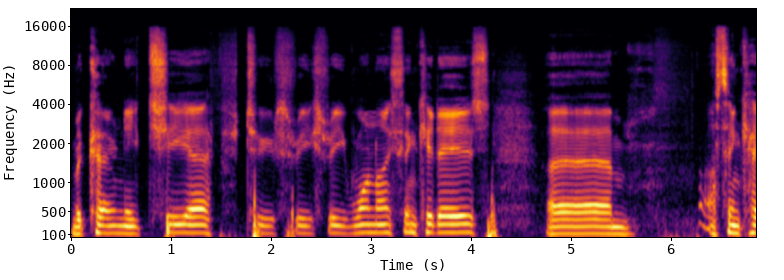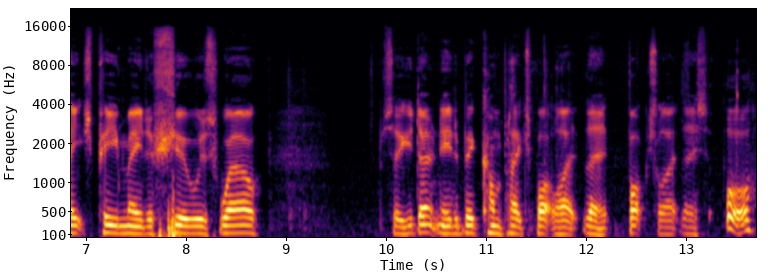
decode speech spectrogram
Marconi TF2331 I think it is um, I think HP made a few as well. So you don't need a big complex box like that, box like this, or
